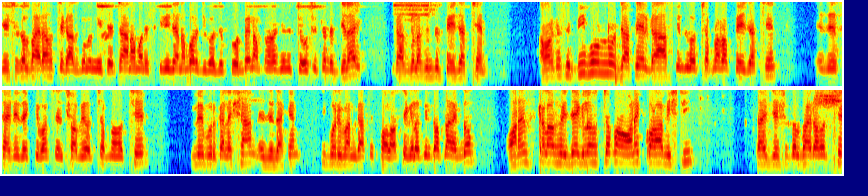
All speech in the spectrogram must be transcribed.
যে সকল ভাইরা হচ্ছে গাছগুলো নিতে চান, আমার স্ক্রিনে দেওয়া নাম্বারে যোগাযোগ করবেন। আপনারা কিন্তু চৌষট্টিটা জেলায় গাছগুলো কিন্তু পেয়ে যাচ্ছেন। আমার কাছে বিভিন্ন জাতের গাছ কিন্তু হচ্ছে আপনারা পেয়ে যাচ্ছেন। এই যে সাইডে দেখতে পাচ্ছেন, সবই হচ্ছে আপনার হচ্ছে লেবুর কালেকশন এই যে দেখেন কি পরিমাণ গাছে ফল আছে, এগুলো কিন্তু আপনার একদম অরেঞ্জ কালার হয়ে যায়। এগুলো হচ্ছে আপনার অনেক কড়া মিষ্টি। তাই যে সকল ভাইরা হচ্ছে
